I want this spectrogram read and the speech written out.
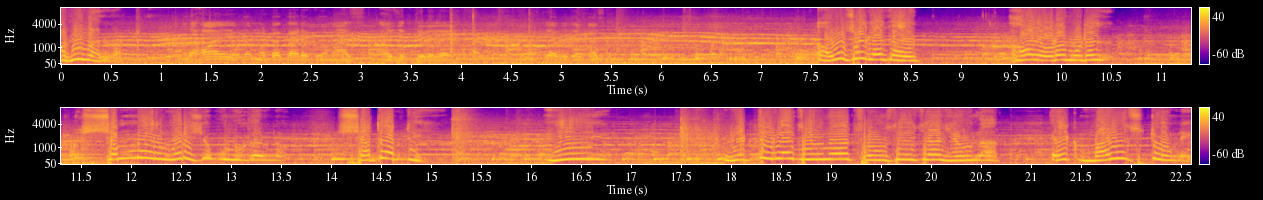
अभिमान वाटतो. हा एवढा मोठा कार्यक्रम आज आयोजित केलेला आहे. याबद्दल काय सांगता? आवश्यक आहे साहेब. हा एवढा मोठा शंभर वर्ष पूर्ण करणं शताब्दी ही व्यक्तिगत जीवनात संस्थेच्या जीवनात एक माइलस्टोन आहे.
